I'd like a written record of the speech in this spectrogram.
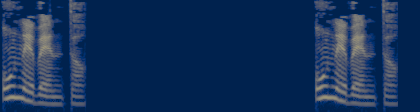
Un evento. Un evento.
